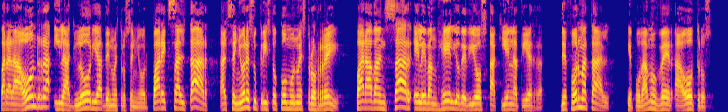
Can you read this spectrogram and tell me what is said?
para la honra y la gloria de nuestro Señor, para exaltar al Señor Jesucristo como nuestro Rey, para avanzar el Evangelio de Dios aquí en la tierra, de forma tal que podamos ver a otros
